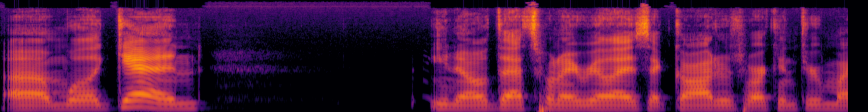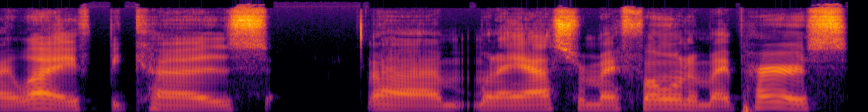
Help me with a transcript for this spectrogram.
Um, well again you know that's when I realized that God was working through my life because um, when I asked for my phone and my purse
